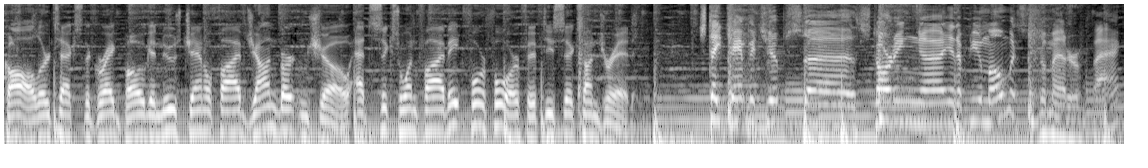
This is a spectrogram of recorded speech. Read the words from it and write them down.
Call or text the Greg Pogue and News Channel 5 Jon Burton Show at 615 844 5600. State championships uh, starting uh, in a few moments, as a matter of fact.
